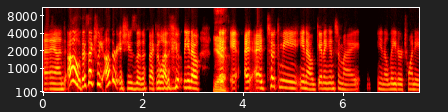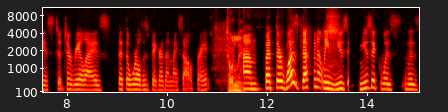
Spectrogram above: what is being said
And oh there's actually other issues that affect a lot of people you know yeah. it, it, it took me you know getting into my you know later 20s to, to realize that the world is bigger than myself right? Totally. Um but there was definitely music. Music was was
